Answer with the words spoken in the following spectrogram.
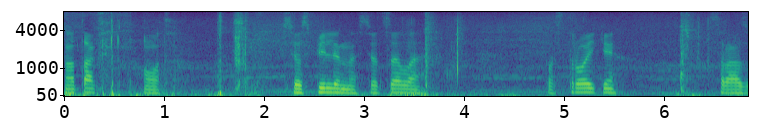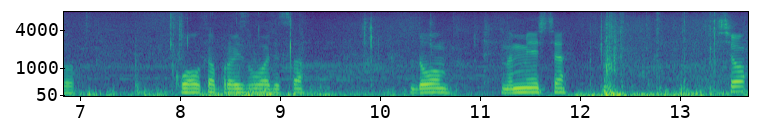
Но так вот. Все спилено, все целое. Постройки. Сразу полка производится. Дом на месте. Все,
